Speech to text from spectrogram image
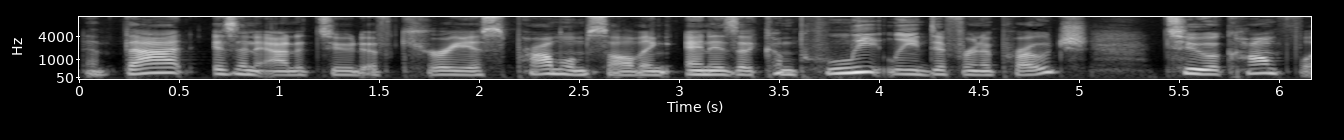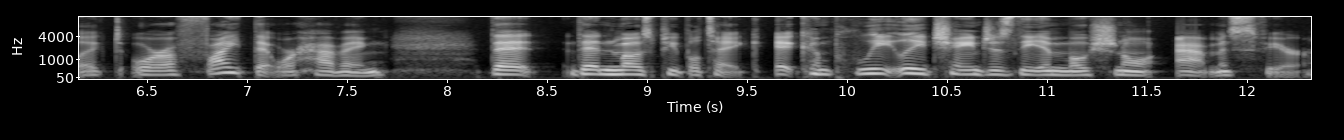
And that is an attitude of curious problem solving and is a completely different approach to a conflict or a fight that we're having that than most people take. It completely changes the emotional atmosphere.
